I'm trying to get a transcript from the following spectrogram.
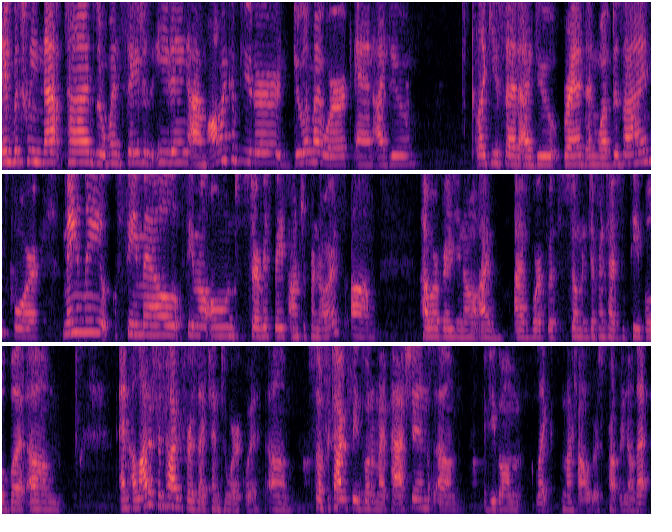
in between nap times or when Sage is eating, I'm on my computer doing my work and I do like you said, I do brand and web design for mainly female female owned service based entrepreneurs. Um, however, you know, I've I've worked with so many different types of people, but um, and a lot of photographers I tend to work with. Um, so photography is one of my passions. Um, if you go on, like my followers probably know that.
